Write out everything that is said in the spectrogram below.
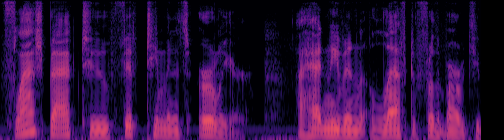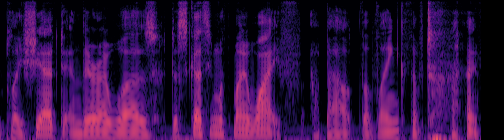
Flashback to 15 minutes earlier. I hadn't even left for the barbecue place yet, and there I was discussing with my wife about the length of time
